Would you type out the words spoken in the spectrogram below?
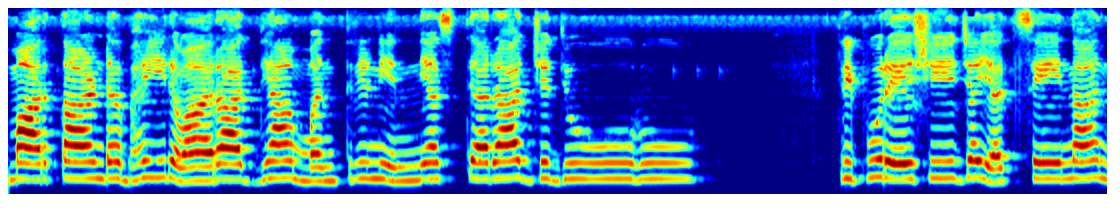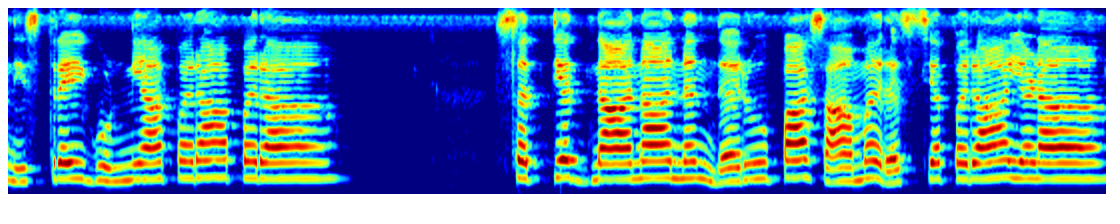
मार्ताण्डभैरवाराध्या मन्त्रिण्यन्यस्त्यराज्यद्युः त्रिपुरेशी जयत्सेना निस्त्रैगुण्या परापरा। सत्यज्ञानानन्दरूपा सामरस्यपरायणा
